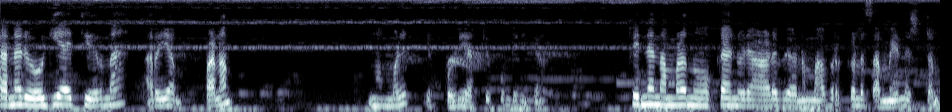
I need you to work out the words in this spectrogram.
കാരണം രോഗിയായി തീർന്ന അറിയാം പണം നമ്മൾ എപ്പോഴും ഇറക്കിക്കൊണ്ടിരിക്കണം. പിന്നെ നമ്മളെ നോക്കാൻ ഒരാൾ വേണം അവർക്കുള്ള സമയനഷ്ടം.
